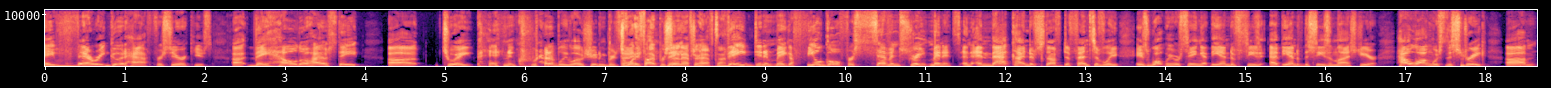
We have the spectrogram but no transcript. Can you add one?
a very good half for Syracuse. Uh, they held Ohio State uh, to a an incredibly low shooting percentage. 25% after halftime. They didn't make a field goal for seven straight minutes, and and that kind of stuff defensively is what we were seeing at the end of season at the end of the season last year. How long was the streak um,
